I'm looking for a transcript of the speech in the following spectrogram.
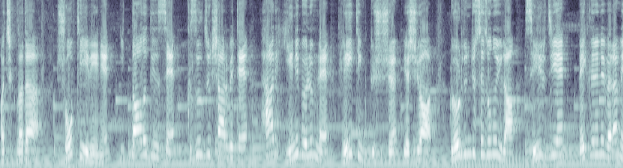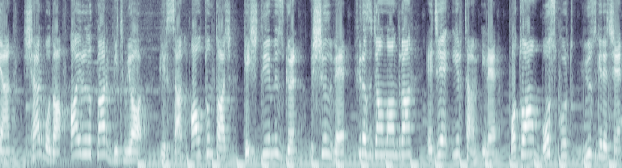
açıkladı. Show TV'nin iddialı dizisi Kızılcık Şerbeti her yeni bölümle reyting düşüşü yaşıyor. Dördüncü sezonuyla seyirciye bekleneni veremeyen Şerbo'da ayrılıklar bitmiyor. Birsen Altuntaş geçtiğimiz gün Işıl ve Firaz'ı canlandıran Ece İrtem ile Batuhan Bozkurt Yüzgeleç'in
